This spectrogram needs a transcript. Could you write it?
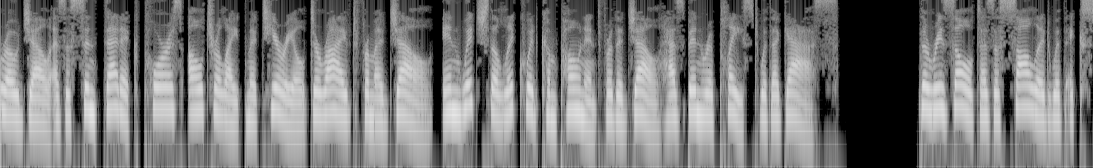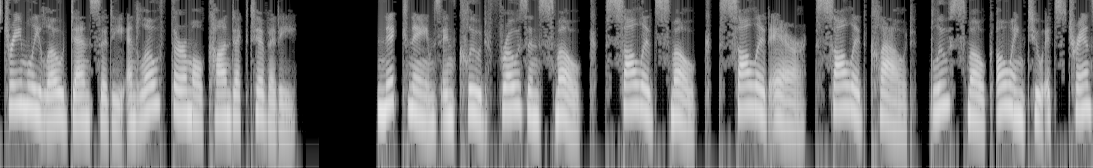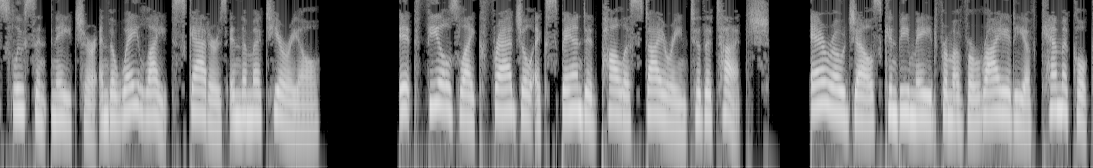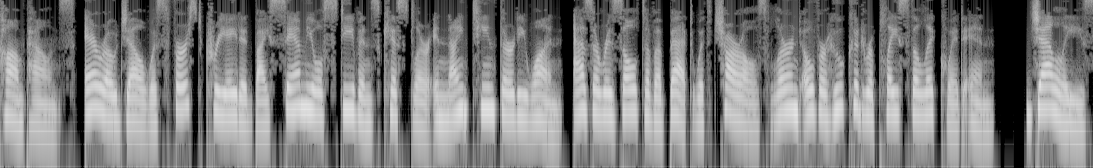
Aerogel is a synthetic porous ultralight material derived from a gel, in which the liquid component for the gel has been replaced with a gas. The result is a solid with extremely low density and low thermal conductivity. Nicknames include frozen smoke, solid smoke, solid air, solid cloud, blue smoke owing to its translucent nature and the way light scatters in the material. It feels like fragile expanded polystyrene to the touch. Aerogels can be made from a variety of chemical compounds. Aerogel was first created by Samuel Stevens Kistler in 1931, as a result of a bet with Charles Learned over who could replace the liquid in jellies.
